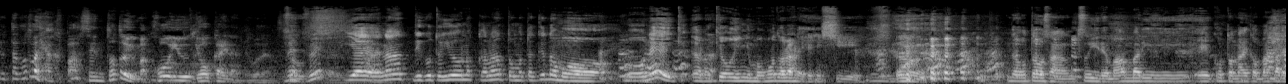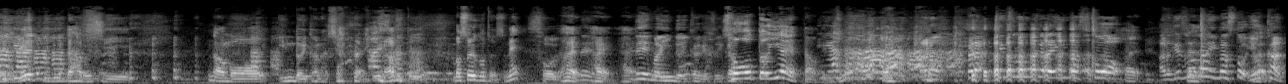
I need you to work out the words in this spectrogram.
言ったことは100%という、まあ、ここういう業界なんでございますね。そうですね。嫌やなっていうこと言おうのかなと思ったけどももうねあの教員にも戻られへんし、うん、でお父さんついでもあんまりええことないかも分からへんねって言うてはるし。だからもうインド行かなきゃないなっていう。まあそういうことですね。そうですね、はいはいはい。で、まあ、インド1か月相当嫌やったわけですね。あの結論からあの結論から言いますと、良かっ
